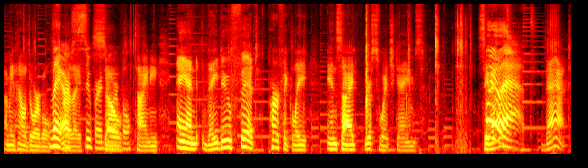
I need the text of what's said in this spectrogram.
I mean, how adorable They are are they? super so adorable. tiny. And they do fit perfectly inside your Switch games. See Look at that. That,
